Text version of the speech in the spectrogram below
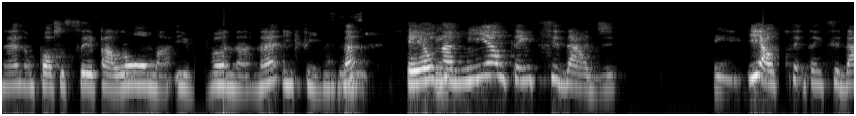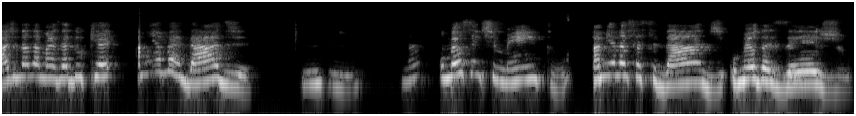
né? Não posso ser Paloma, Ivana, né? Enfim, uhum. né? Eu Sim. na minha autenticidade. Sim. E a autenticidade nada mais é do que a minha verdade. Uhum. Né? O meu sentimento, a minha necessidade, o meu desejo,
